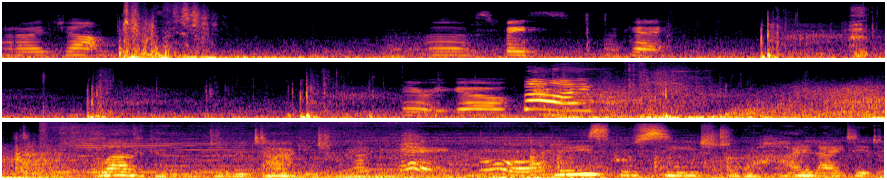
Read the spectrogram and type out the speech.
How do I jump? Oh, space. Okay. There we go. Bye! Welcome to the target range. Okay, cool. Please proceed to the highlighted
